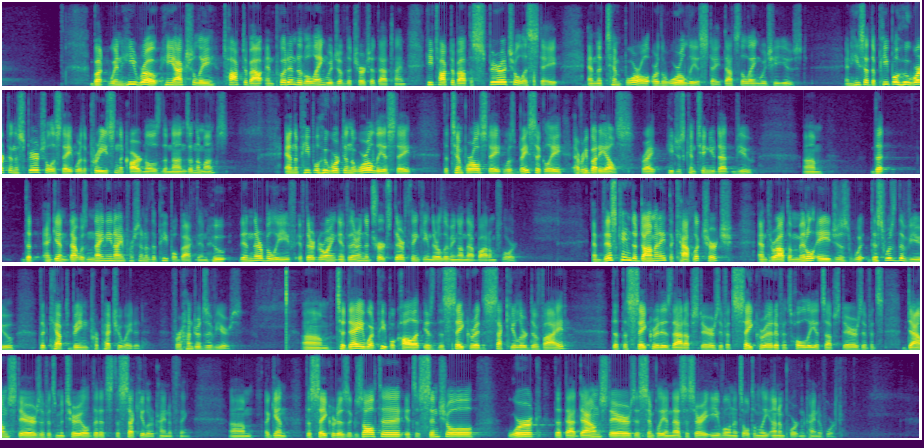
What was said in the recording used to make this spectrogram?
But when he wrote, he actually talked about and put into the language of the church at that time, he talked about the spiritual estate and the temporal or the worldly estate. That's the language he used. And he said the people who worked in the spiritual estate were the priests and the cardinals, the nuns and the monks. And the people who worked in the worldly estate, the temporal state, was basically everybody else, right? He just continued that view. Um, that that again that was 99% of the people back then who in their belief if they're growing if they're in the church they're thinking they're living on that bottom floor and this came to dominate the catholic church and throughout the middle ages this was the view that kept being perpetuated for hundreds of years um, today what people call it is the sacred secular divide that the sacred is that upstairs. If it's sacred, if it's holy, it's upstairs. If it's downstairs, if it's material, that it's the secular kind of thing. Um, again, the sacred is exalted, it's essential work, that that downstairs is simply a necessary evil and it's ultimately unimportant kind of work.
